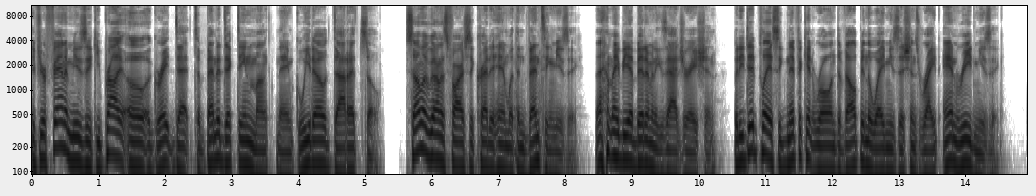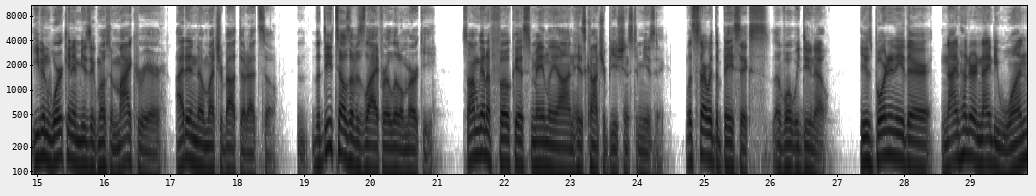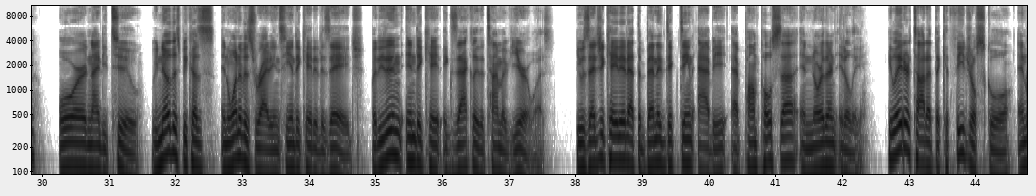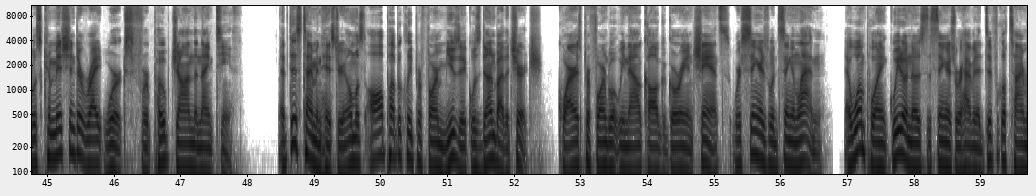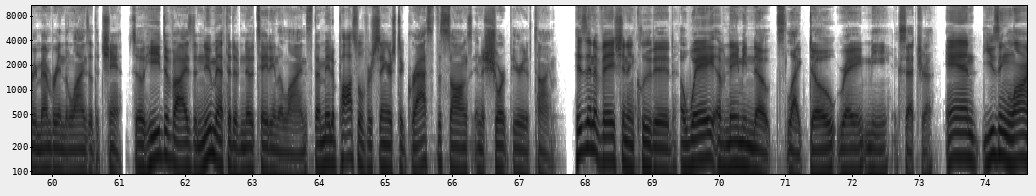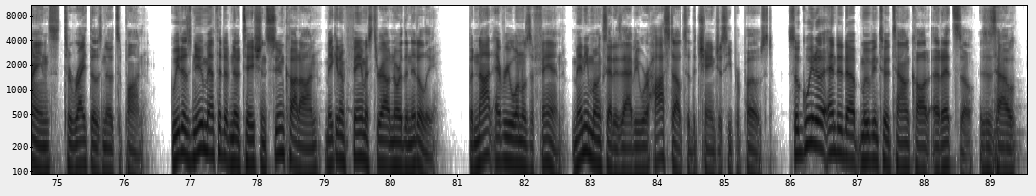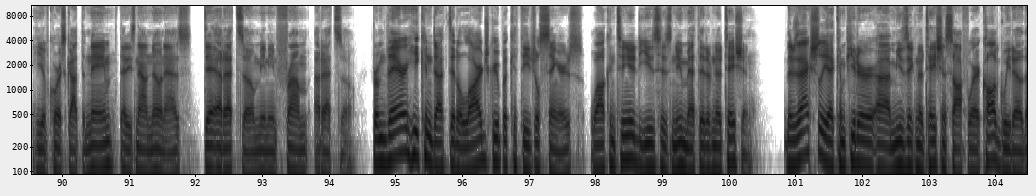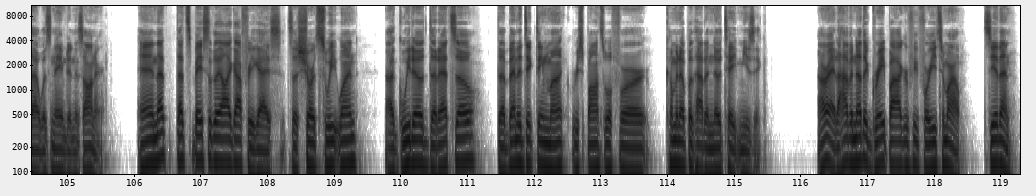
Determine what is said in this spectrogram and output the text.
If you're a fan of music, you probably owe a great debt to Benedictine monk named Guido d'Arezzo. Some have gone as far as to credit him with inventing music. That may be a bit of an exaggeration, but he did play a significant role in developing the way musicians write and read music. Even working in music most of my career, I didn't know much about d'Arezzo. The details of his life are a little murky, so I'm going to focus mainly on his contributions to music. Let's start with the basics of what we do know. He was born in either 991 or 92. We know this because in one of his writings he indicated his age, but he didn't indicate exactly the time of year it was. He was educated at the Benedictine Abbey at Pomposa in northern Italy. He later taught at the Cathedral School and was commissioned to write works for Pope John XIX. At this time in history, almost all publicly performed music was done by the church. Choirs performed what we now call Gregorian chants, where singers would sing in Latin. At one point, Guido noticed the singers were having a difficult time remembering the lines of the chant, so he devised a new method of notating the lines that made it possible for singers to grasp the songs in a short period of time. His innovation included a way of naming notes like do, re, mi, etc., and using lines to write those notes upon. Guido's new method of notation soon caught on, making him famous throughout northern Italy. But not everyone was a fan. Many monks at his abbey were hostile to the changes he proposed. So Guido ended up moving to a town called Arezzo. This is how he, of course, got the name that he's now known as, De Arezzo, meaning from Arezzo. From there, he conducted a large group of cathedral singers while continuing to use his new method of notation. There's actually a computer uh, music notation software called Guido that was named in his honor. And that, that's basically all I got for you guys. It's a short, sweet one. Uh, Guido d'Arezzo, the Benedictine monk responsible for coming up with how to notate music. All right, I'll have another great biography for you tomorrow. See you then.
